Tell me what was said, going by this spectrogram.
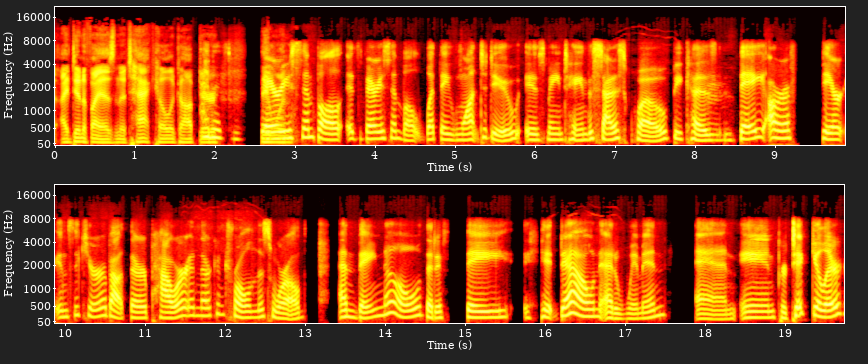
uh, identify as an attack helicopter. and it's They very want- simple. It's very simple. What they want to do is maintain the status quo because Mhm. they are they're insecure about their power and their control in this world, and they know that if they hit down at women and in particular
